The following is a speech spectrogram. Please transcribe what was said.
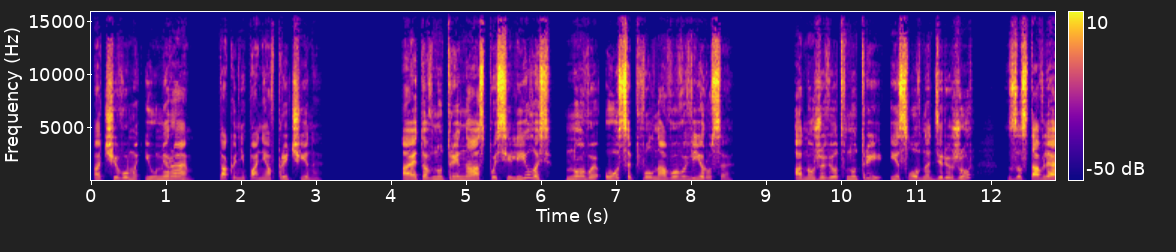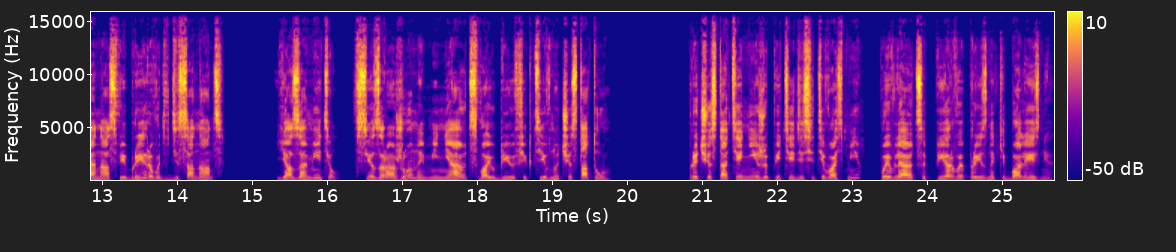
от чего мы и умираем, так и не поняв причины. А это внутри нас поселилась новая особь волнового вируса. Оно живет внутри и, словно дирижер, заставляя нас вибрировать в диссонанс. Я заметил, все зараженные меняют свою биоэффективную частоту. При частоте ниже 58 появляются первые признаки болезни.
